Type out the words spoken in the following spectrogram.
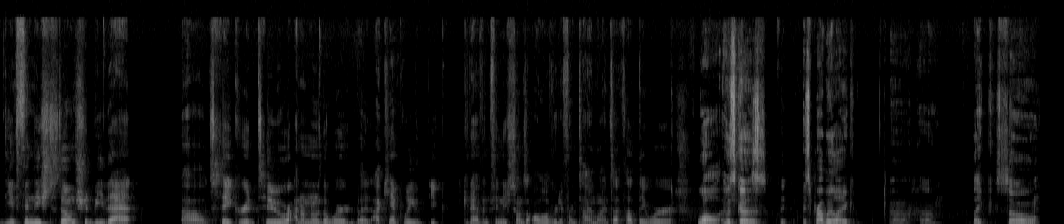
the Infinity Stone should be that uh, sacred too. Or I don't know the word, but I can't believe you, you can have Infinity Stones all over different timelines. I thought they were. Well, it was because it's probably like, uh, uh, like so.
